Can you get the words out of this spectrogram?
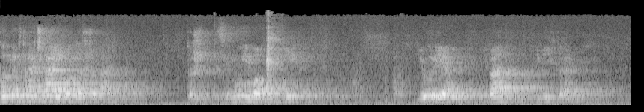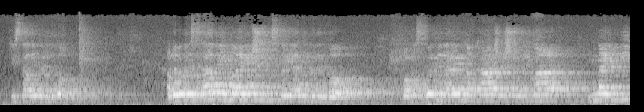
коли ми втрачаємо те, що маємо. Тож цінуємо їх, Юрія, Івана і Віктора, які стали перед Богом. Але вони стали і мають чим стояти перед Богом. Бо Господь недаремно каже, що нема хтось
